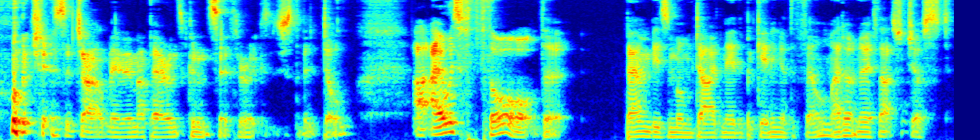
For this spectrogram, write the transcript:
watch it as a child. Maybe my parents couldn't sit through it because it's just a bit dull. I, I always thought that Bambi's mum died near the beginning of the film. I don't know if that's just.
